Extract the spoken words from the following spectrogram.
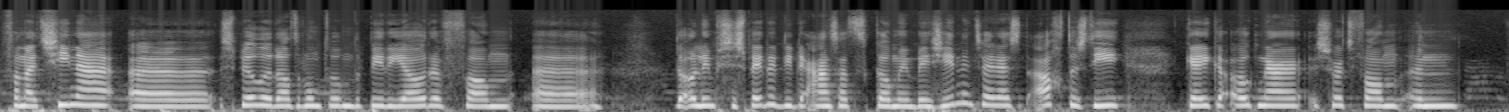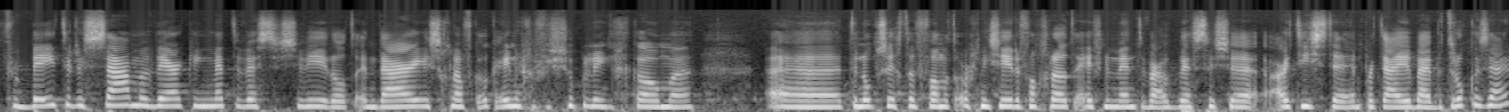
Vanuit China eh, speelde dat rondom de periode van eh, de Olympische Spelen die eraan zaten te komen in Beijing in 2008. Dus die keken ook naar een soort van een verbeterde samenwerking met de westerse wereld. En daar is geloof ik ook enige versoepeling gekomen eh, ten opzichte van het organiseren van grote evenementen waar ook westerse artiesten en partijen bij betrokken zijn.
